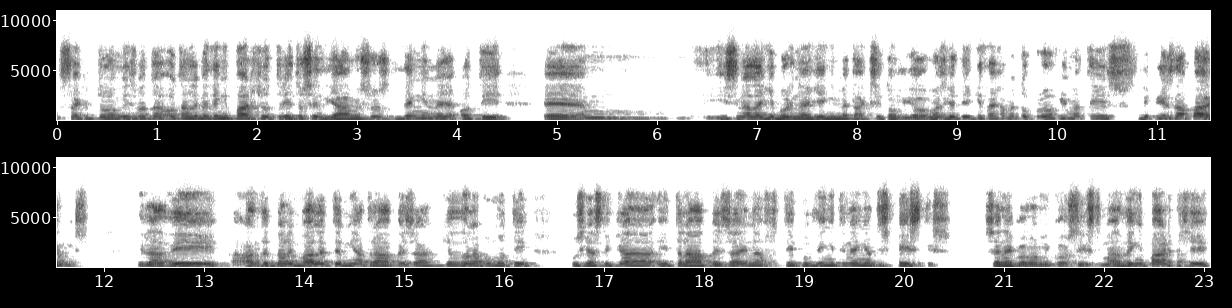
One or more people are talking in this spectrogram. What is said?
στα κρυπτονομίσματα όταν λέμε δεν υπάρχει ο τρίτος ενδιάμεσος δεν είναι ότι ε, η συναλλαγή μπορεί να γίνει μεταξύ των δυο μας γιατί εκεί θα είχαμε το πρόβλημα της διπλής δαπάνης. Δηλαδή, αν δεν παρεμβάλλεται μια τράπεζα, και εδώ να πούμε ότι ουσιαστικά η τράπεζα είναι αυτή που δίνει την έννοια της πίστης σε ένα οικονομικό σύστημα. Αν δεν υπάρχει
